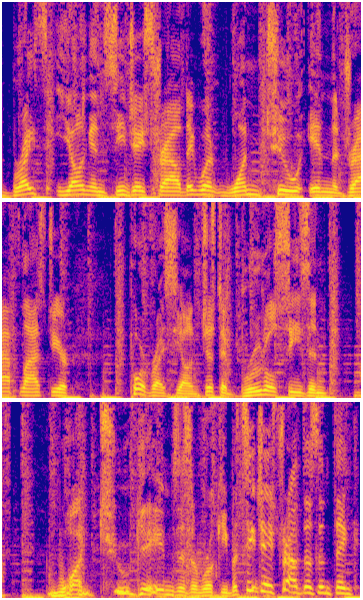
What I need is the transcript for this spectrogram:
Bryce Young and CJ Stroud. They went 1 2 in the draft last year. Poor Bryce Young, just a brutal season. Won two games as a rookie. But CJ Stroud doesn't think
